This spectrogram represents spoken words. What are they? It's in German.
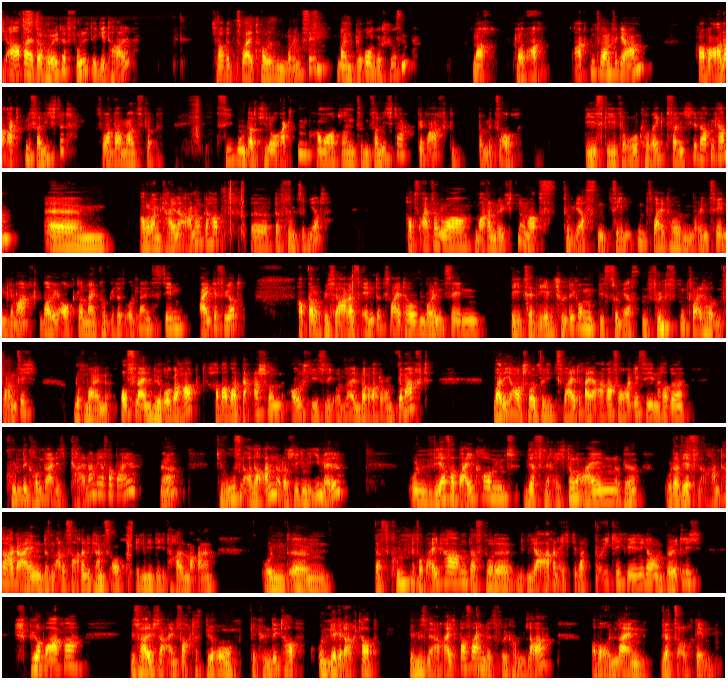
Ich arbeite heute voll digital. Ich habe 2019 mein Büro geschlossen, nach, glaube 28 Jahren, habe alle Akten vernichtet. Es waren damals, ich glaube, 700 Kilo Akten, haben wir dann zum Vernichter gebracht, damit es auch DSGVO korrekt vernichtet werden kann. Ähm, aber dann keine Ahnung gehabt, äh, das funktioniert. Habe es einfach nur machen möchten und habe es zum 1.10.2019 gemacht. Da habe ich auch dann mein komplettes Online-System eingeführt. Habe dann auch bis Jahresende 2019 BZW, Entschuldigung, bis zum 1.5.2020 noch mein Offline-Büro gehabt, habe aber da schon ausschließlich Online-Beratung gemacht, weil ich auch schon so die zwei, drei Jahre vorgesehen habe, Kunde kommt eigentlich keiner mehr vorbei. Ja? Die rufen alle an oder schicken eine E-Mail und wer vorbeikommt, wirft eine Rechnung ein okay? oder wirft einen Antrag ein. Das sind alles Sachen, die kannst du auch irgendwie digital machen. Und ähm, dass Kunden vorbeikamen, das wurde mit den Jahren echt immer deutlich weniger und deutlich spürbarer, weshalb ich dann einfach das Büro gekündigt habe und mir gedacht habe, wir müssen erreichbar sein, das ist vollkommen klar, aber online wird es auch gehen.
